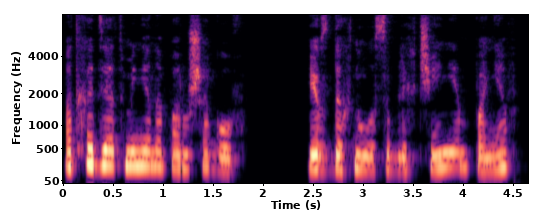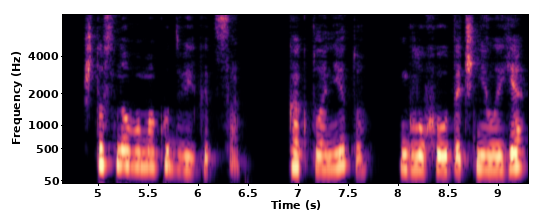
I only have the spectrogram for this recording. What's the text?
отходя от меня на пару шагов. Я вздохнула с облегчением, поняв, что снова могу двигаться. «Как планету?» – глухо уточнила я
